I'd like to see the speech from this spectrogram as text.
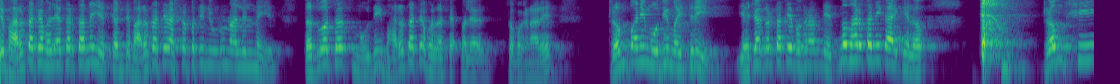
ते भारताच्या भल्याकरता नाही आहेत कारण ते भारताचे राष्ट्रपती निवडून आलेले नाही आहेत तद्वतच मोदी भारताच्या भल्याशा भल्याचं बघणार आहेत. ट्रम्प आणि मोदी मैत्री ह्याच्याकरता ते बघणार नाहीत मग भारताने काय केलं? ट्रम्पशी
